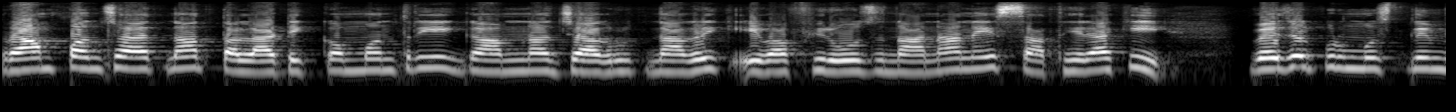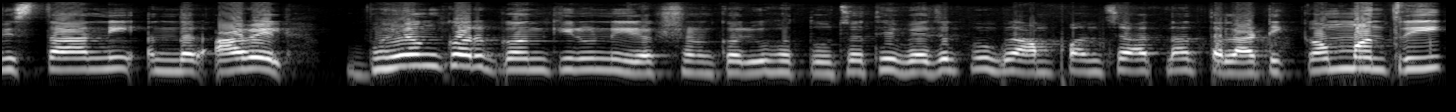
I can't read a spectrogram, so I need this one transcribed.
ગ્રામ પંચાયતના તલાટી કમ મંત્રીએ ગામના જાગૃત નાગરિક એવા ફિરોઝ નાનાને સાથે રાખી વેજલપુર મુસ્લિમ વિસ્તારની અંદર આવેલ ભયંકર ગંદકીનું નિરીક્ષણ કર્યું હતું. જેથી વેજલપુર ગ્રામ પંચાયતના તલાટી કમ મંત્રી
